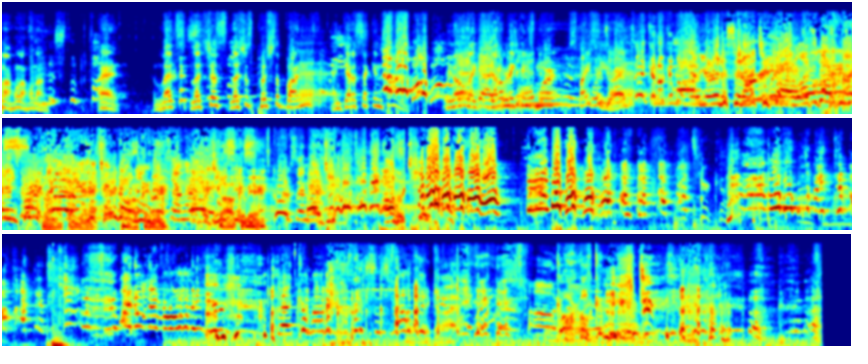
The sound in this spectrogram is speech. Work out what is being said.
Hold on, hold on, hold on. All right, let's let's just let's just push the button and get a second shot. You know, like guys, that'll we're make things dead. more spicy, right? Come on, Oh, you're innocent, aren't you, Karl? Let's go, Green. Turn on you. Oh, Karl, come Jesus. here. It's corpse in Oh, there. Jesus. Oh, Jesus. that come out of Corpse's mouth Oh my god. Oh, Karl, come here.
